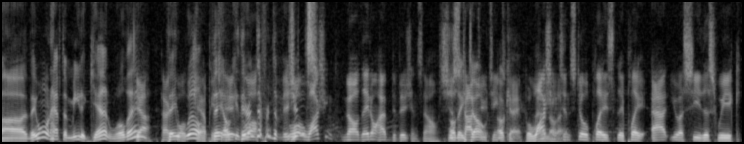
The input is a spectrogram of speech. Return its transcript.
uh, they won't have to meet again, will they? Yeah, Pac-12 they will. They, okay, they're Well- in different divisions. Well, Washington, no, they don't have divisions now. It's Oh, they top don't. two teams. Okay. but I didn't know Washington still plays. They play at USC this week.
